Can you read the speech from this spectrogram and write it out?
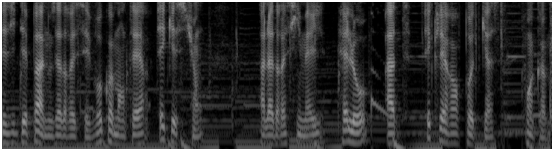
N'hésitez pas à nous adresser vos commentaires et questions à l'adresse email hello at éclaireur-podcast.com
